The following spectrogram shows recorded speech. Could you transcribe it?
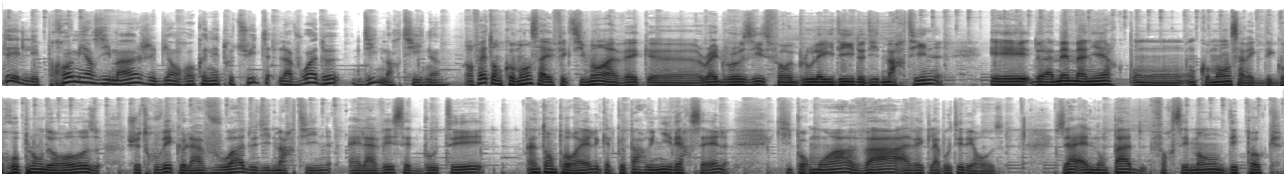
dès les premières images, eh bien, on reconnaît tout de suite la voix de Dean Martin. En fait, on commence effectivement avec euh, Red Roses for a Blue Lady de Dean Martin. Et de la même manière, on, commence avec des gros plans de roses. Je trouvais que la voix de Dean Martin, elle avait cette beauté intemporelle, quelque part universelle, qui pour moi va avec la beauté des roses. -dire, elles n'ont pas forcément d'époque.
